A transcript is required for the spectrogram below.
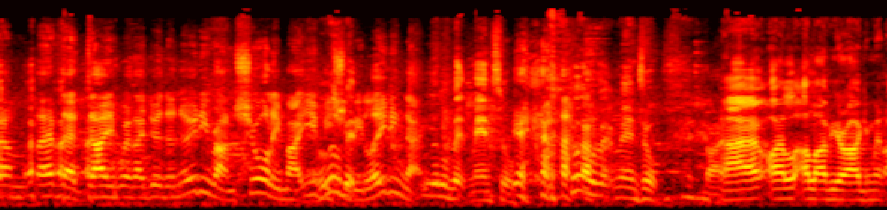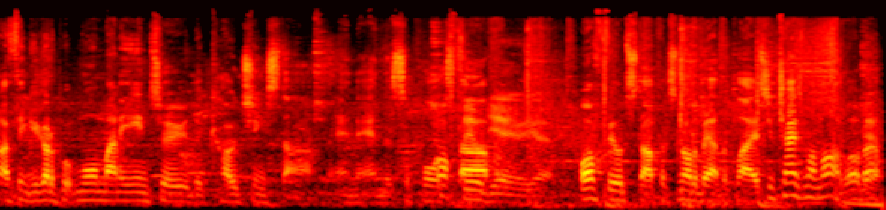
Um, they have that day where they do the nudie run. Surely, mate, you should bit- be leading that. A little bit mental. a little bit mental. Right. No, I, I love your argument. I think you've got to put more money into the coaching staff and, and the support Off staff. field, yeah, yeah. Off field stuff. It's not about the players. You've changed my mind. Well done.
